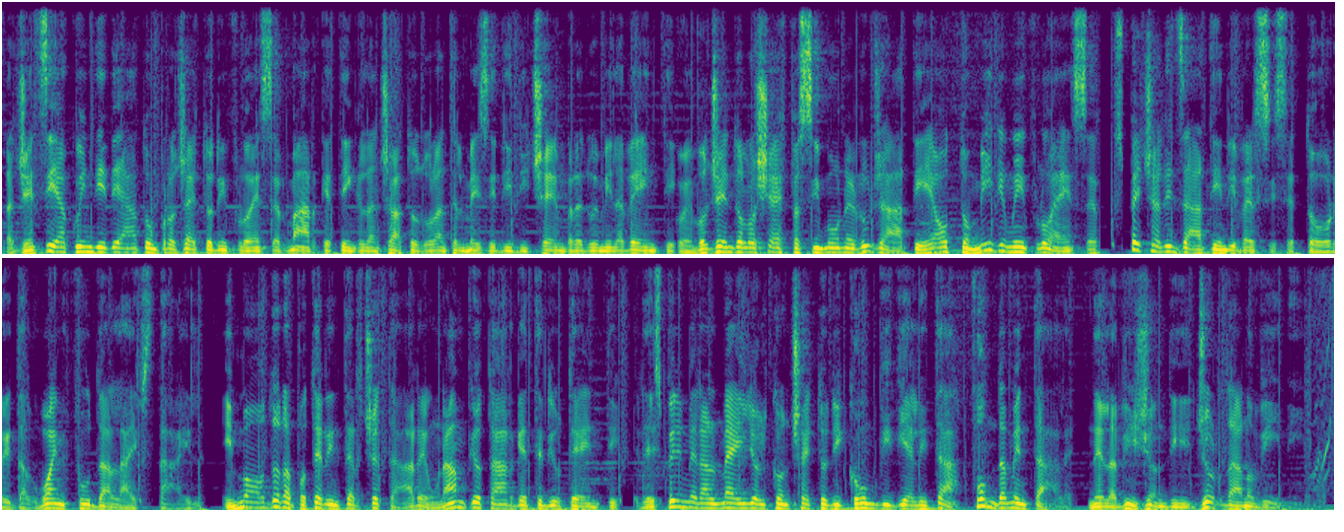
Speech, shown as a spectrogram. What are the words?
L'agenzia ha quindi ideato un progetto di influencer marketing marketing lanciato durante il mese di dicembre 2020, coinvolgendo lo chef Simone Rugiati e otto medium influencer specializzati in diversi settori, dal wine food al lifestyle, in modo da poter intercettare un ampio target di utenti ed esprimere al meglio il concetto di convivialità fondamentale nella vision di Giordano Vini.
